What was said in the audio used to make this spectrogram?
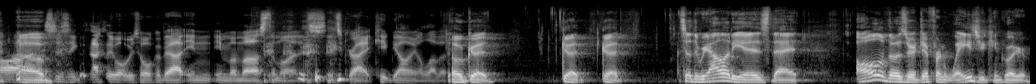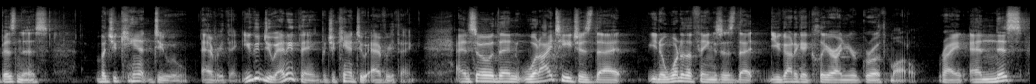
Uh, um, this is exactly what we talk about in in my mastermind. It's, it's great. Keep going. I love it. Oh, good, good, good. So the reality is that all of those are different ways you can grow your business but you can't do everything. You can do anything, but you can't do everything. And so then what I teach is that, you know, one of the things is that you got to get clear on your growth model, right? And this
